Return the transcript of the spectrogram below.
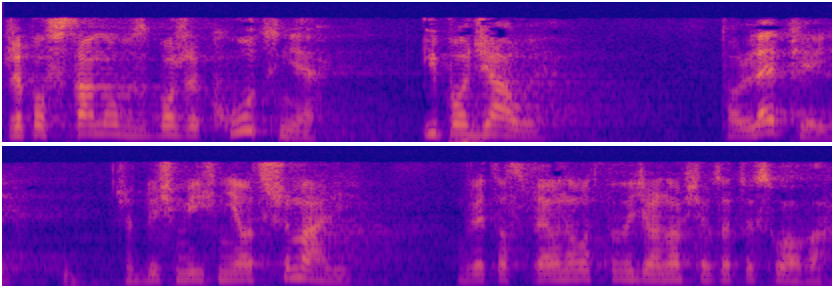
że powstaną w zborze kłótnie i podziały, to lepiej, żebyśmy ich nie otrzymali. Mówię to z pełną odpowiedzialnością za te słowa.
